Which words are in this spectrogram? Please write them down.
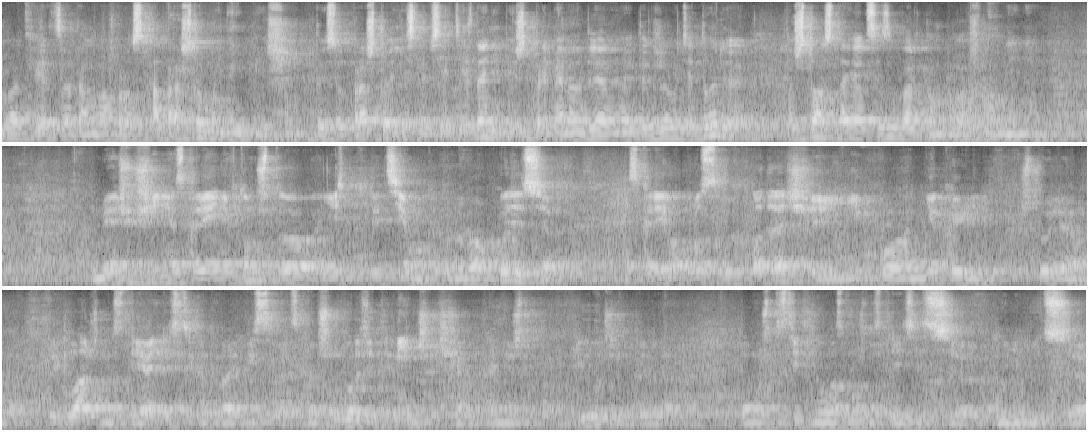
в ответ задам вопрос, а про что мы не пишем? То есть вот про что, если все эти издания пишут примерно для одной и той же аудитории, то что остается за бортом, по вашему мнению? У меня ощущение скорее не в том, что есть какие-то темы, которые вы обходите, а скорее вопрос в их подаче и в некой, что ли, приглаженности реальности, которая описывается. В большом городе это меньше, чем, конечно, в Village, например, потому что действительно возможно встретить э, какую-нибудь э,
